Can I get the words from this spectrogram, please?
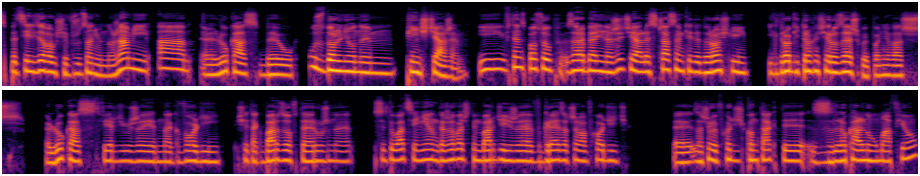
specjalizował się w rzucaniu nożami, a Lucas był uzdolnionym pięściarzem. I w ten sposób zarabiali na życie, ale z czasem, kiedy dorośli, ich drogi trochę się rozeszły, ponieważ Lukas stwierdził, że jednak woli się tak bardzo w te różne sytuacje nie angażować, tym bardziej, że w grę zaczęła wchodzić, e, zaczęły wchodzić kontakty z lokalną mafią.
